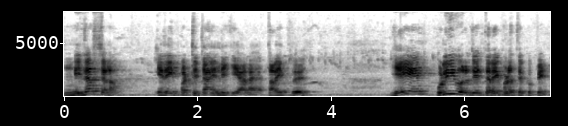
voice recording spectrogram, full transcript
நிதர்சனம். இதை பற்றி தான் இன்றைக்கியான தலைப்பு? ஏன் புலி வருது திரைப்படத்திற்கு பின்?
